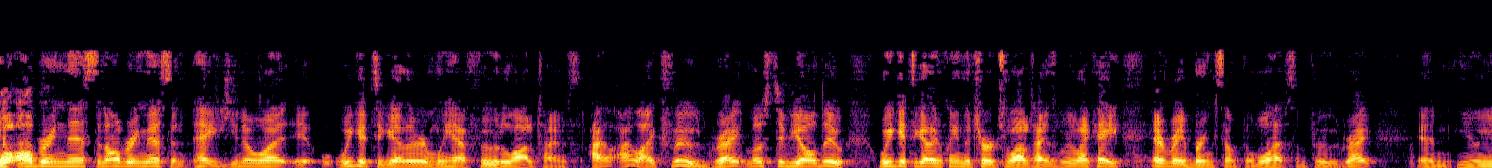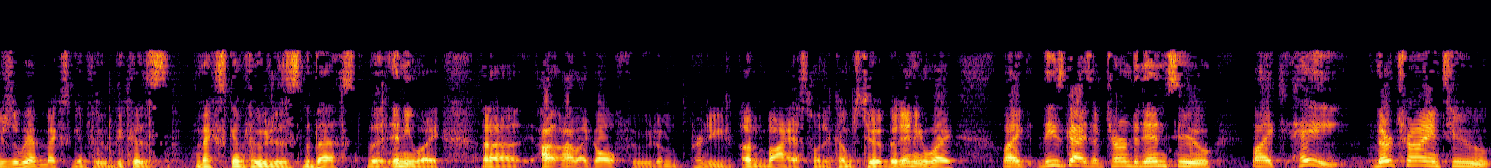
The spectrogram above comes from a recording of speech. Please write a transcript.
well, I'll bring this and I'll bring this and hey, you know what? It, we get together and we have food a lot of times. I, I like food, right? Most of y'all do. We get together and clean the church. A lot of times we're like, hey, everybody bring something. We'll have some food, right? And you know, usually we have Mexican food because Mexican food is the best. But anyway, uh, I, I like all food. I'm pretty unbiased when it comes to it. But anyway, like these guys have turned it into like, hey, they're trying to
